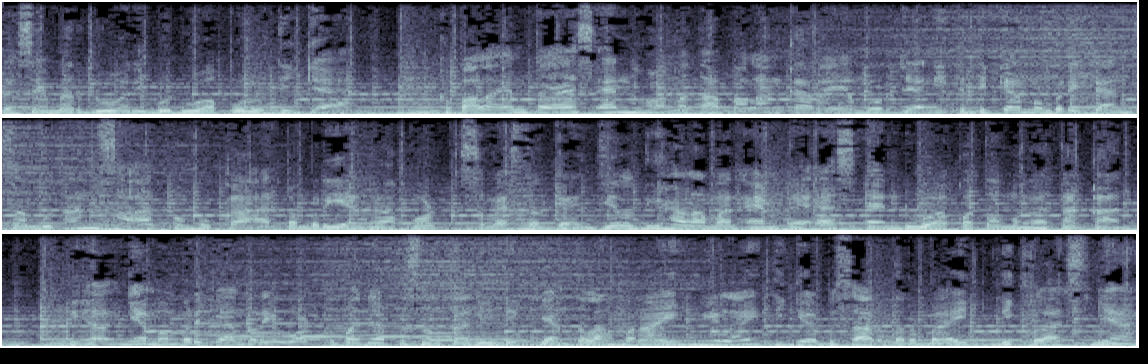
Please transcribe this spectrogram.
Desember 2023. Kepala MTSN 2 Kota Palangkaraya Murjani ketika memberikan sambutan saat pembukaan pemberian raport semester ganjil di halaman MTSN 2 Kota mengatakan, pihaknya memberikan reward kepada peserta didik yang telah meraih nilai tiga besar terbaik di kelasnya.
